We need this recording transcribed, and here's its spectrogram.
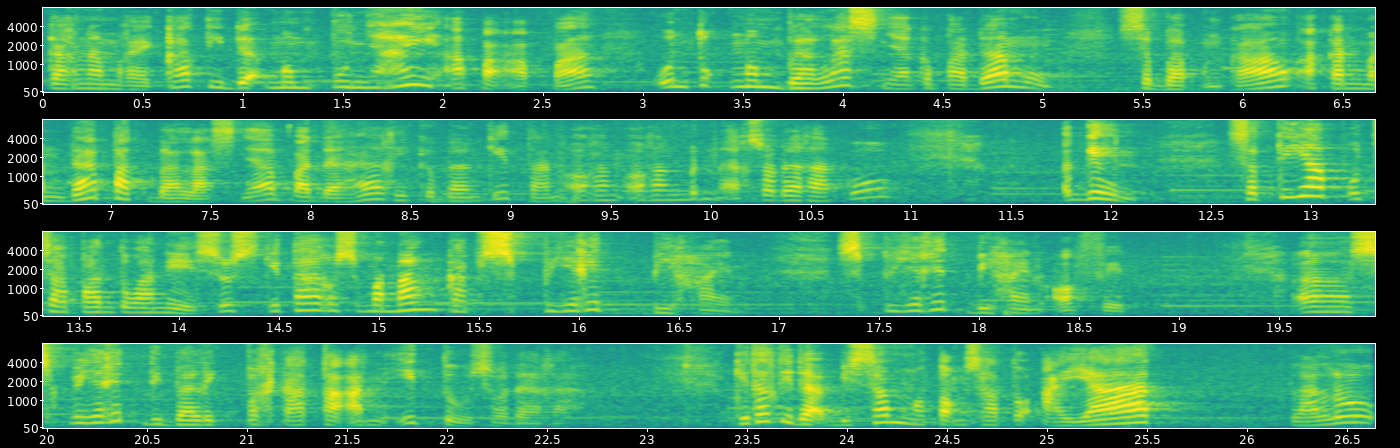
karena mereka tidak mempunyai apa-apa untuk membalasnya kepadamu, sebab engkau akan mendapat balasnya pada hari kebangkitan orang-orang benar. Saudaraku, again, setiap ucapan Tuhan Yesus kita harus menangkap spirit behind, spirit behind of it. Uh, spirit di balik perkataan itu, saudara. Kita tidak bisa memotong satu ayat, lalu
